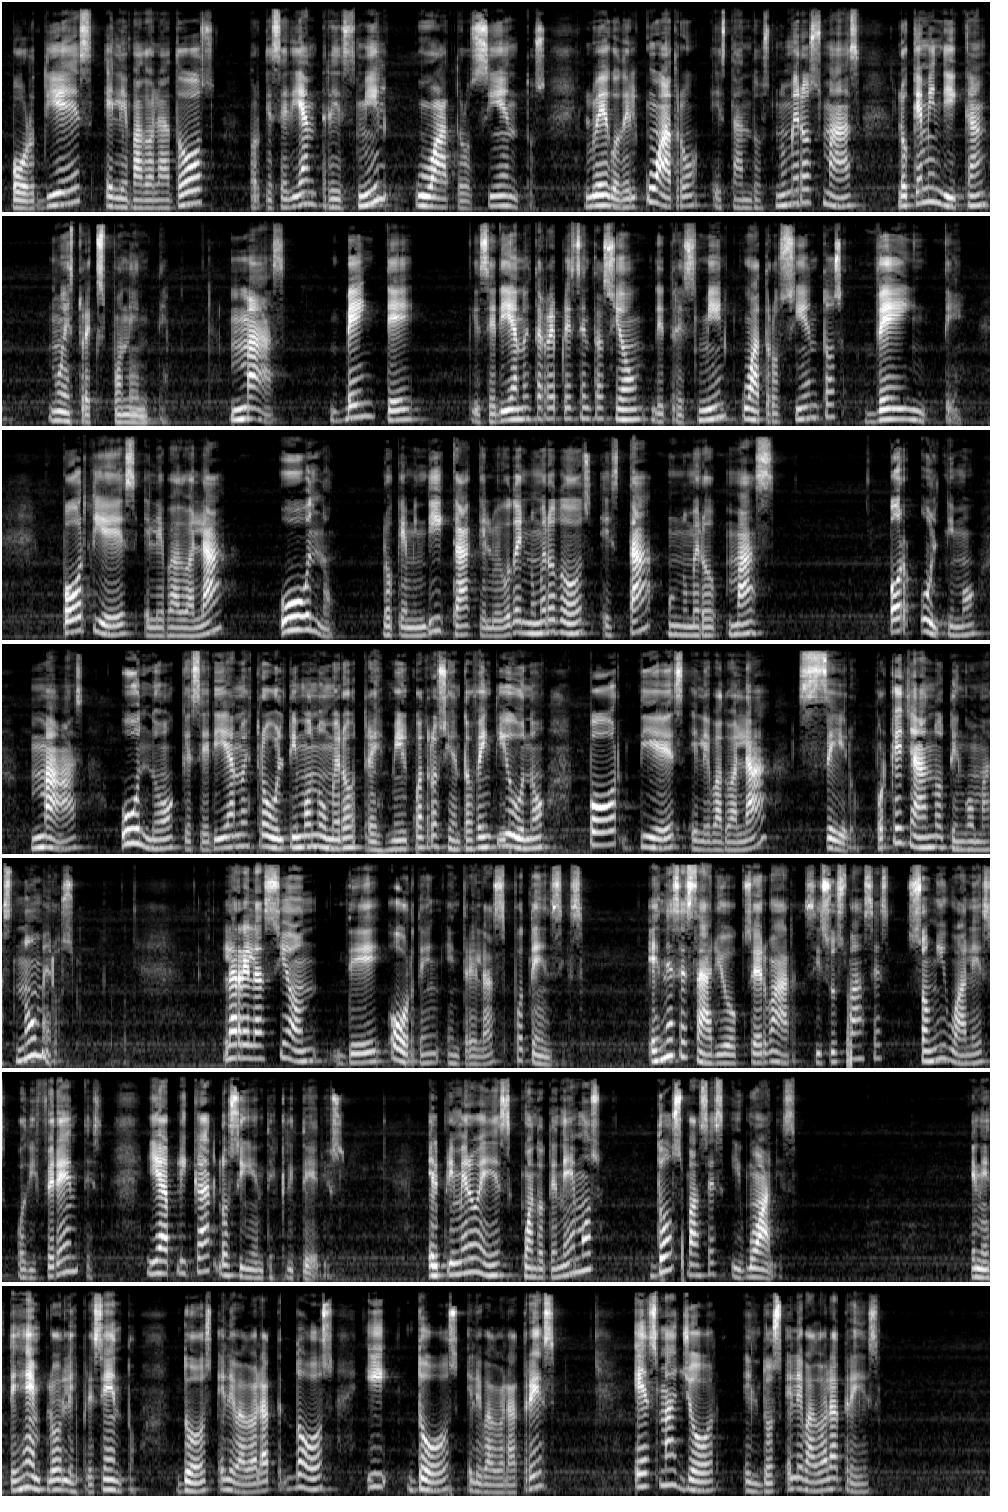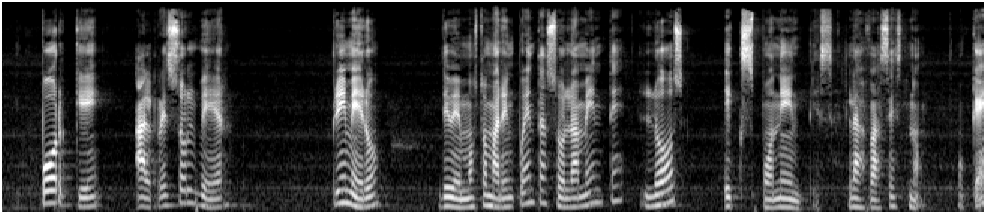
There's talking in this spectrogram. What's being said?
por 10 elevado a la 2 porque serían 3400. Luego del 4 están dos números más, lo que me indican nuestro exponente. Más 20, que sería nuestra representación de 3420 por 10 elevado a la 1, lo que me indica que luego del número 2 está un número más. Por último, más 1, que sería nuestro último número, 3421, por 10 elevado a la 0, porque ya no tengo más números. La relación de orden entre las potencias. Es necesario observar si sus bases son iguales o diferentes y aplicar los siguientes criterios. El primero es cuando tenemos dos bases iguales. En este ejemplo les presento 2 elevado a la 2 y 2 elevado a la 3. Es mayor el 2 elevado a la 3 porque al resolver, primero debemos tomar en cuenta solamente los exponentes, las bases no, ¿ok?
